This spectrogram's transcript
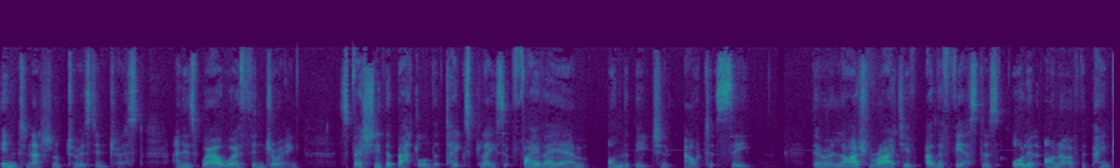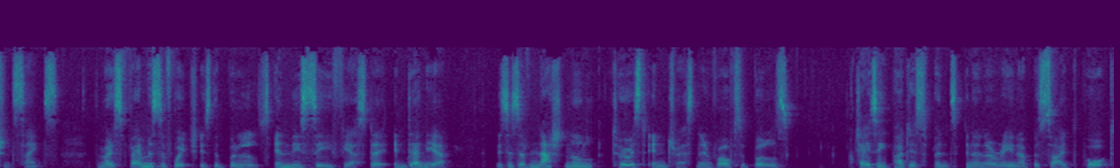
international tourist interest and is well worth enjoying, especially the battle that takes place at 5am on the beach and out at sea. There are a large variety of other fiestas, all in honour of the patron saints, the most famous of which is the Bulls in the Sea fiesta in Denia. This is of national tourist interest and involves the bulls chasing participants in an arena beside the port.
